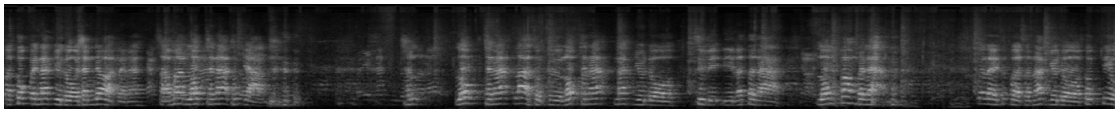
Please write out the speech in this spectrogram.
ปาตุ๊กเป็นนักยูโดชั้นยอดเลยนะ สามารถลบชนะทุกอย่าง ลบชนะล่าสุดคือลบชนะนักยูโดสิริดีรัตนาล้มคว่ำไปแล้ว ก็เลยเปิดสำนักยูโดตุ๊กติ้ว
